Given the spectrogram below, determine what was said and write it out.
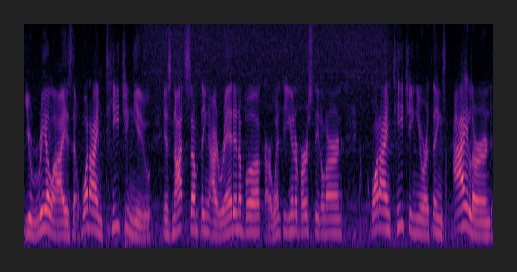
you realize that what I'm teaching you is not something I read in a book or went to university to learn. What I'm teaching you are things I learned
